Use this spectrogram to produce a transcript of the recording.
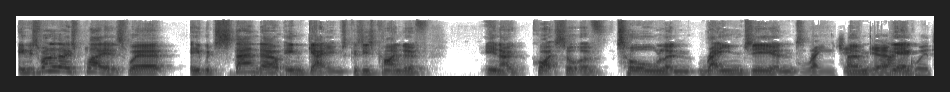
he was one of those players where he would stand out in games because he's kind of, you know, quite sort of tall and rangy and rangy. um, yeah. yeah. Languid.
